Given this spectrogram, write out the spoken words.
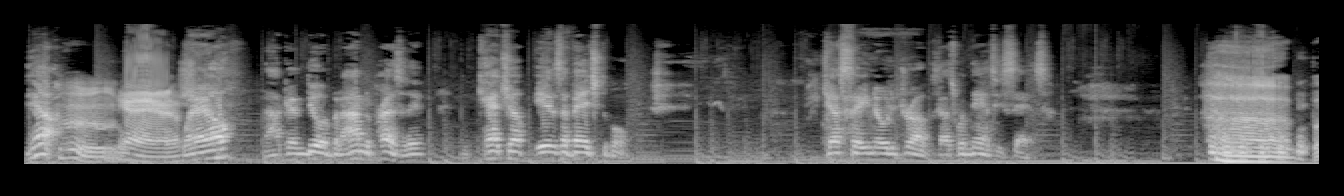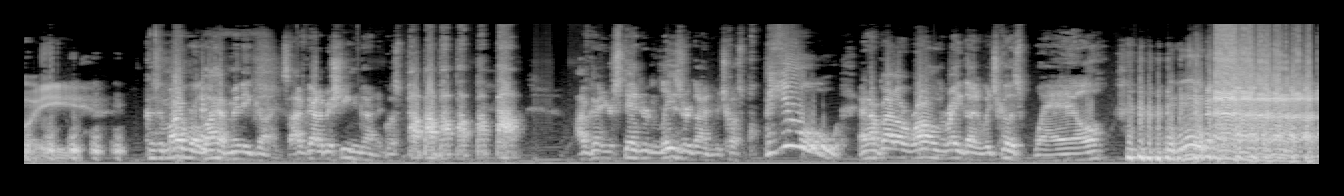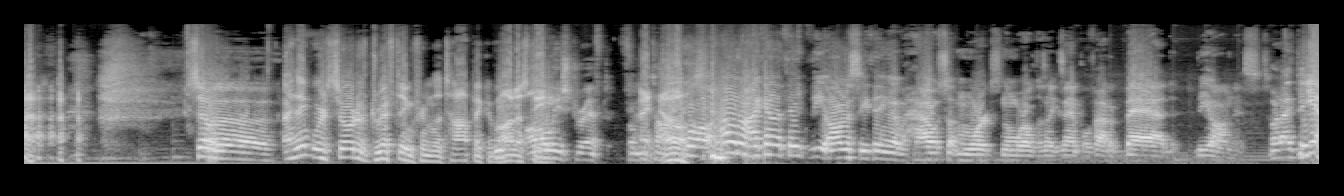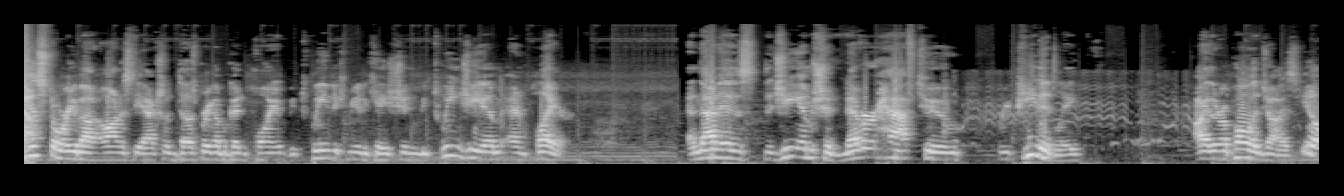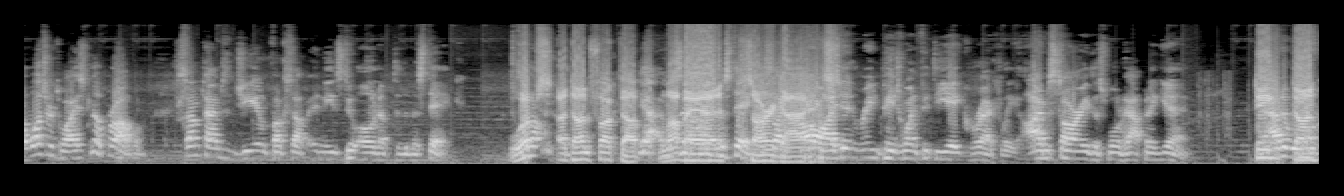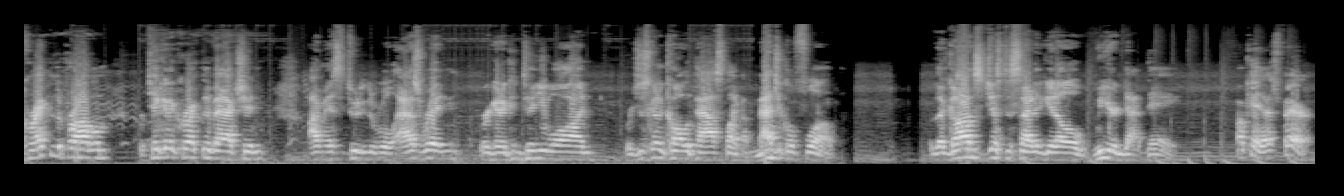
Yeah. Hmm. Yes. Well, not gonna do it, but I'm the president. and Ketchup is a vegetable. Just say no to drugs. That's what Nancy says. Oh boy. Because in my world, I have mini guns. I've got a machine gun that goes pop, pop, pop, pop, pop, pop. I've got your standard laser gun, which goes pew, and I've got a Ronald Ray gun, which goes well. so Uh, I think we're sort of drifting from the topic of honesty. We honesty. always drift from the I top. know. well, I don't know. I kind of think the honesty thing of how something works in the world is an example of how to bad be honest. But I think Yeah. this story about honesty actually does bring up a good point between the communication between GM and player. And that is the GM should never have to repeatedly either apologize, you know, once or twice, no problem. Sometimes the GM fucks up and needs to own up to the mistake. Whoops! I done fucked up. Yeah, My bad. mistake. Sorry, like, guys. Oh, I didn't read page 158 correctly. I'm sorry, this won't happen again. Ding, now that we done. have corrected the problem, we're taking a corrective action. I'm instituting the rule as written. We're going to continue on. We're just going to call the past like a magical flub. The gods just decided to get all weird that day. Okay, that's fair.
